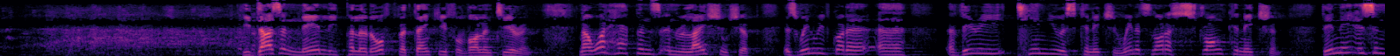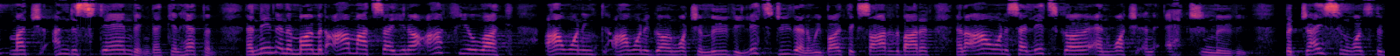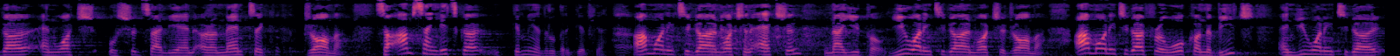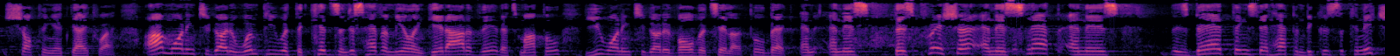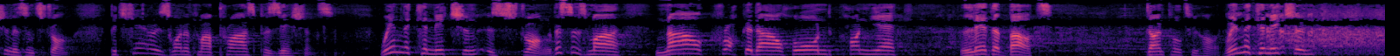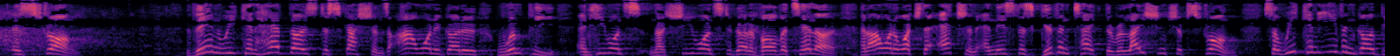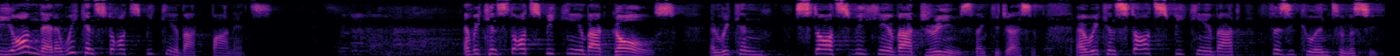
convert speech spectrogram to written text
He doesn't nearly pull it off, but thank you for volunteering. Now, what happens in relationship is when we've got a, a, a very tenuous connection, when it's not a strong connection, then there isn't much understanding that can happen. And then in a moment, I might say, you know, I feel like I, wanting, I want to go and watch a movie. Let's do that. And we're both excited about it. And I want to say, let's go and watch an action movie. But Jason wants to go and watch, or should say, Leanne, a romantic drama. So I'm saying, let's go. Give me a little bit of give here. I'm wanting to go and watch an action. No, you, pull. You wanting to go and watch a drama. I'm wanting to go for a walk on the beach, and you wanting to go shopping at Gateway. I'm wanting to go to Wimpy with the kids and just have a meal and get out of there. That's my pull. You wanting to go to Vovo Telo. Pull back. And, and there's, there's pressure, and there's snap, and there's, there's bad things that happen because the connection isn't strong. But here is one of my prized possessions when the connection is strong. This is my Nile crocodile horned cognac leather belt. Don't pull too hard. When the connection is strong, then we can have those discussions. I want to go to Wimpy, and he wants, no, she wants to go to Vovo Telo, and I want to watch the action. And there's this give and take, the relationship strong. So we can even go beyond that, and we can start speaking about finance. And we can start speaking about goals. And we can start speaking about dreams. Thank you, Jason. And we can start speaking about physical intimacy.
